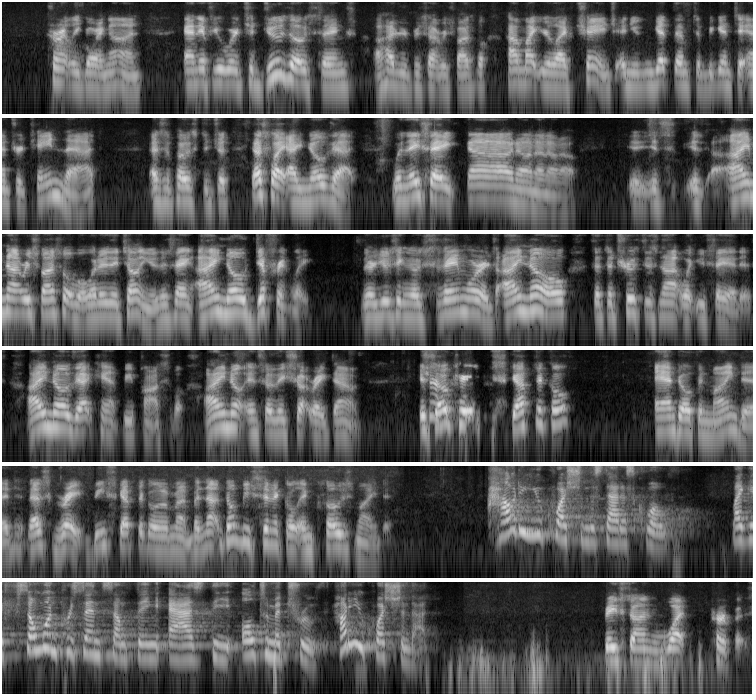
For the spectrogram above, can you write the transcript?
currently going on? And if you were to do those things 100% responsible, how might your life change? And you can get them to begin to entertain that as opposed to just that's why I know that when they say, no, no, no, no, no, it's, it, I'm not responsible. But what are they telling you? They're saying, I know differently. They're using those same words. I know that the truth is not what you say it is. I know that can't be possible. I know. And so they shut right down. It's Sure. okay to be skeptical and open-minded. That's great. Be skeptical and open-minded, but not don't be cynical and closed-minded. How do you question the status quo? Like if someone presents something as the ultimate truth, how do you question that? Based on what purpose?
